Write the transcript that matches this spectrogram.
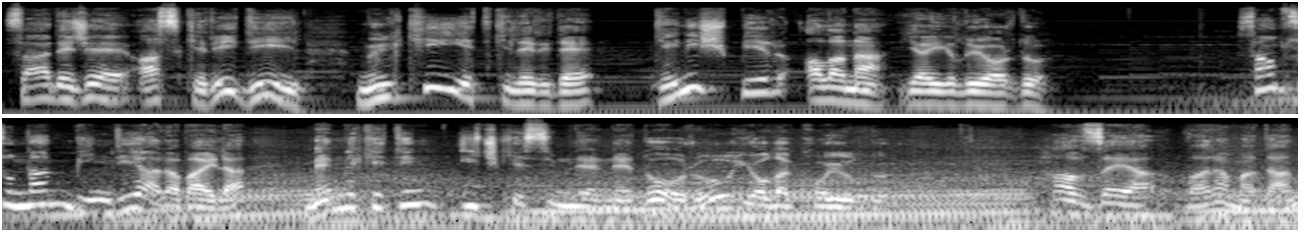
Sadece askeri değil, mülki yetkileri de geniş bir alana yayılıyordu. Samsun'dan bindiği arabayla memleketin iç kesimlerine doğru yola koyuldu. Havzaya varamadan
